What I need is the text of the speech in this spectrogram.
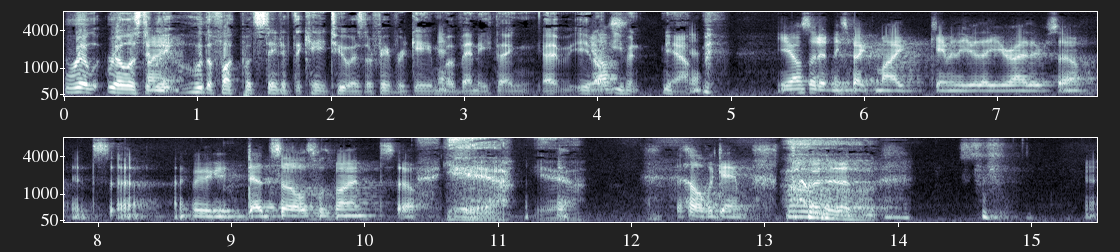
real, realistically, who the fuck puts State of Decay 2 as their favorite game yeah. of anything? Uh, you, you know, also, even yeah. yeah. You also didn't expect my game of the year that year either, so it's uh, I think Dead Cells was mine. So yeah, yeah, the hell of a game. yeah.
